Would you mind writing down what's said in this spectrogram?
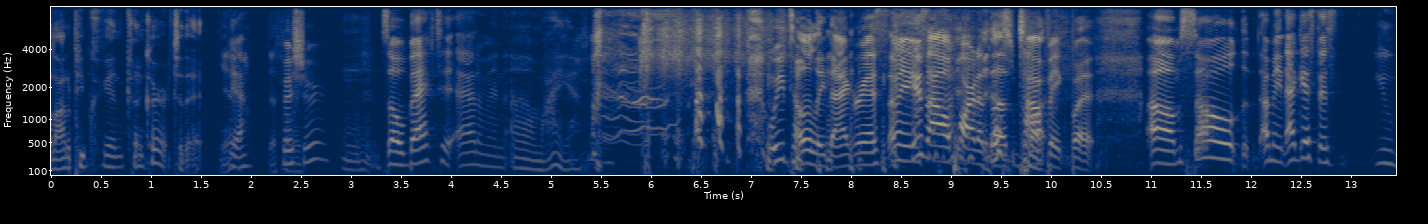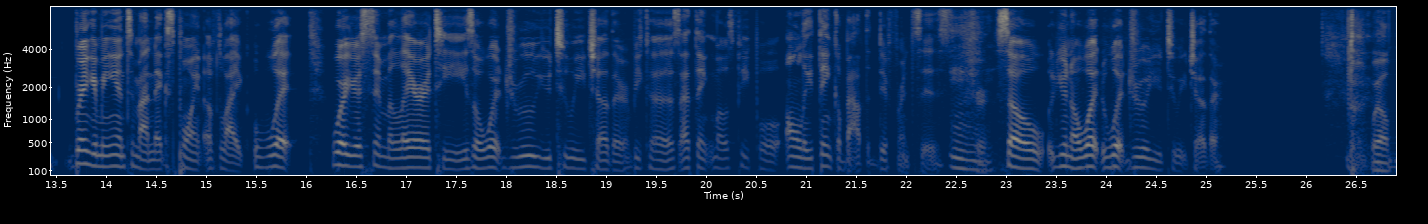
a lot of people can concur to that. Yeah, Yeah, definitely. for sure. Mm-hmm. So back to Adam and uh, Maya. we totally digress. I mean, it's all part of the That's part- topic, but um, so I mean, I guess that's you bringing me into my next point of like what were your similarities or what drew you to each other because I think most people only think about the differences. Mm-hmm. Sure. So you know what what drew you to each other? Well,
